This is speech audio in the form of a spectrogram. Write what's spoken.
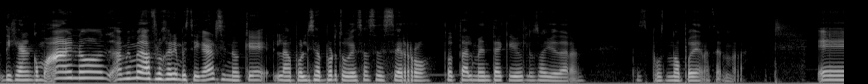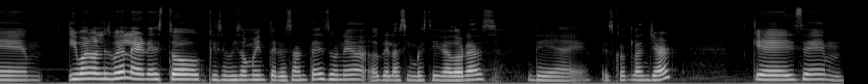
dijeran como, ay, no, a mí me da flojera investigar, sino que la policía portuguesa se cerró totalmente a que ellos los ayudaran. Entonces, pues no podían hacer nada. Em, y bueno, les voy a leer esto que se me hizo muy interesante, es una de las investigadoras de eh, Scotland Yard, que dice,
